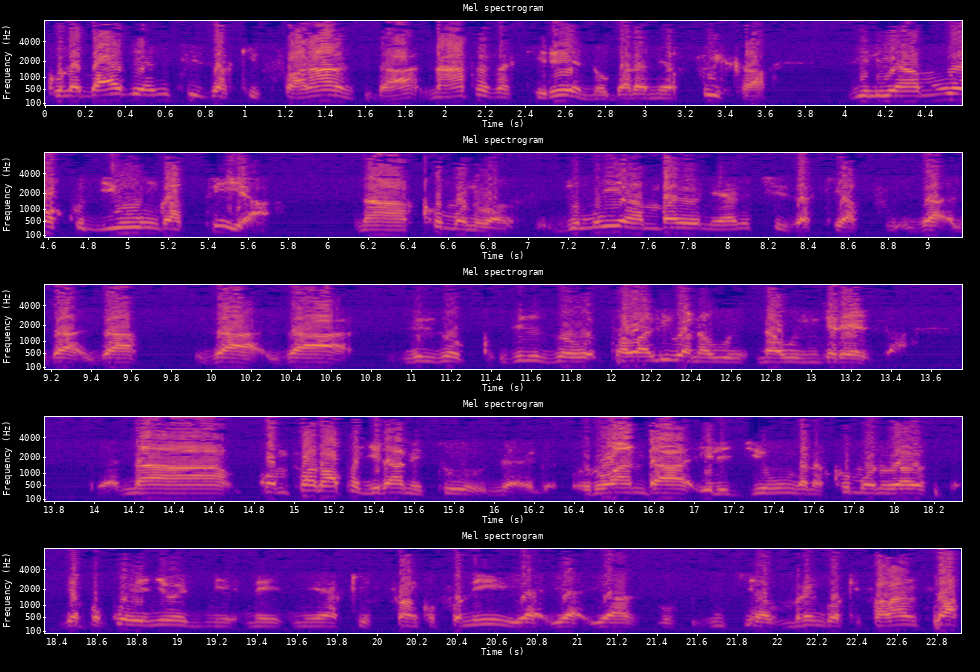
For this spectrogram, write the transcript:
kuna baadhi ya nchi za Kifaransa na hata za Kireno barani Afrika ziliamua kujiunga pia na Commonwealth, jumuiya ambayo ni ya nchi za za za za za, za zilizo- zilizotawaliwa na, Ui- na Uingereza. Na kwa mfano hapa jirani tu Rwanda ilijiunga na Commonwealth, japokuwa yenyewe ni, ni, ni ya kifrankofoni ya, ya, ya nchi ya mrengo wa Kifaransa,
